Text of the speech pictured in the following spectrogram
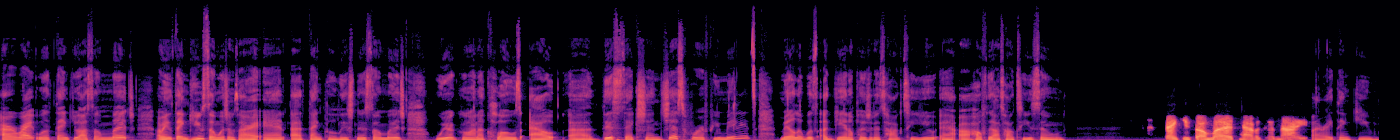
All right. Well, thank you all so much. I mean, thank you so much. I'm sorry. And I thank the listeners so much. We're going to close out uh, this section just for a few minutes. Mel, it was again a pleasure to talk to you. And uh, hopefully, I'll talk to you soon. Thank you so much. Have a good night. All right. Thank you.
